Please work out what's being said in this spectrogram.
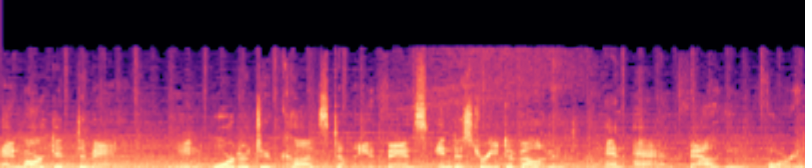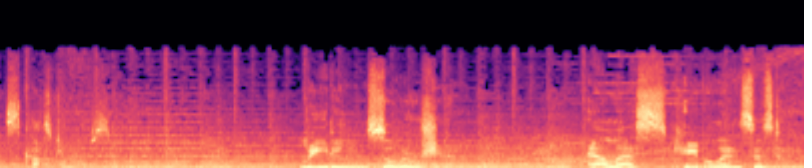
and market demand in order to constantly advance industry development and add value for its customers. Leading Solution LS Cable and System.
